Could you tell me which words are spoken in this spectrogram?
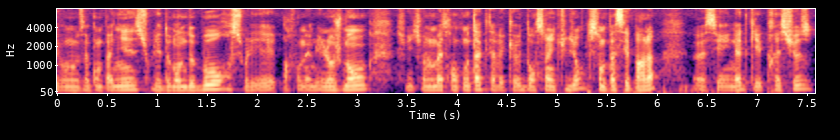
qui vont nous accompagner sur les demandes de bourse, sur les, parfois même les logements, qui vont nous mettre en contact avec euh, d'anciens étudiants qui sont passés par là. Euh, c'est une aide qui est précieuse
